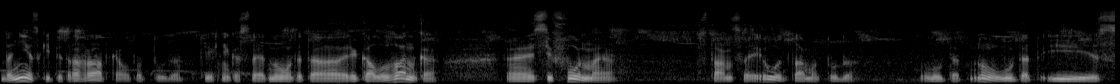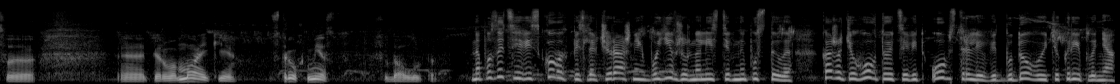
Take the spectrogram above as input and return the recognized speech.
Донецкий, Петроградка, вот оттуда техника стоит. Ну, вот это река Луганка, э, сифонная станция, и вот там оттуда лупят. Ну, лупят и с э, Первомайки, с трех мест сюда лупят. На позиції військових після вчорашніх боїв журналістів не пустили. Кажуть, оговтуються від обстрілів, відбудовують укріплення.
